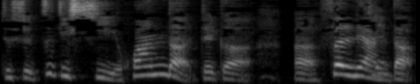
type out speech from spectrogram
就是自己喜欢的这个呃分量的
